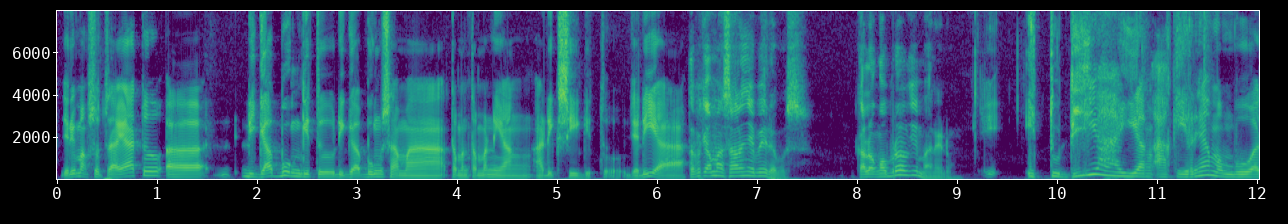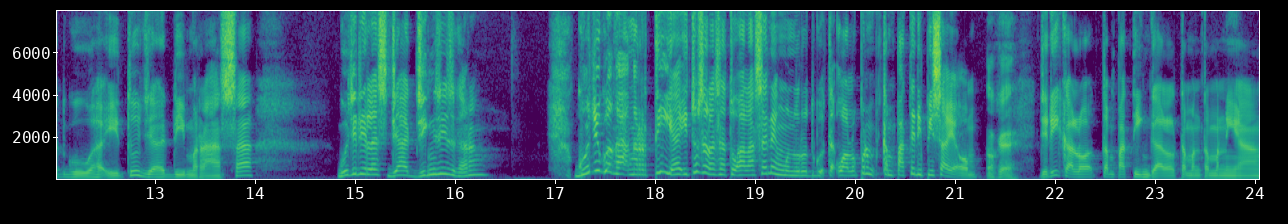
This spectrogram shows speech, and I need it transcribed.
Jadi maksud saya tuh eh, digabung gitu, digabung sama teman-teman yang adiksi gitu. Jadi ya Tapi kan masalahnya beda, Bos. Kalau ngobrol gimana dong? i- itu dia yang akhirnya membuat gua itu jadi merasa gue jadi less judging sih sekarang. Gue juga nggak ngerti ya, itu salah satu alasan yang menurut gue, walaupun tempatnya dipisah ya om. Oke, Jadi kalau tempat tinggal teman-teman yang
